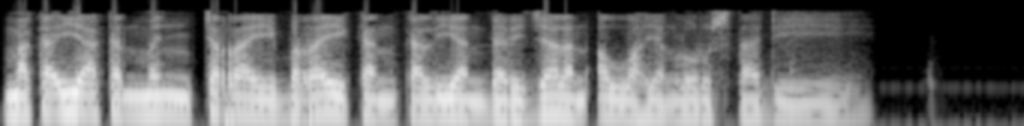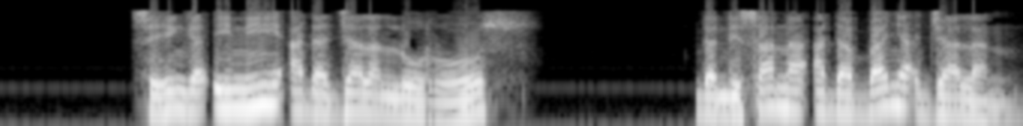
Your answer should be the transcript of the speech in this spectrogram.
maka ia akan mencerai beraikan kalian dari jalan Allah yang lurus tadi. Sehingga ini ada jalan lurus dan di sana ada banyak jalan.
